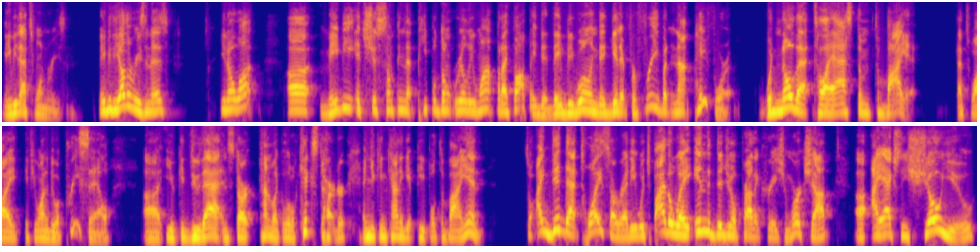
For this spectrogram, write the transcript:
Maybe that's one reason. Maybe the other reason is, you know what? Uh, maybe it's just something that people don't really want, but I thought they did. They'd be willing to get it for free, but not pay for it. Wouldn't know that till I asked them to buy it. That's why if you want to do a pre-sale, uh, you could do that and start kind of like a little Kickstarter, and you can kind of get people to buy in. So I did that twice already. Which, by the way, in the digital product creation workshop, uh, I actually show you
